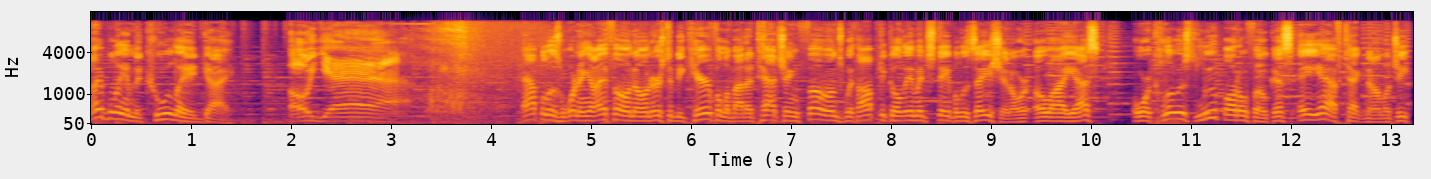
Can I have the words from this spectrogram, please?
I blame the Kool-Aid guy. Oh yeah! Apple is warning iPhone owners to be careful about attaching phones with optical image stabilization or OIS or closed-loop autofocus AF technology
